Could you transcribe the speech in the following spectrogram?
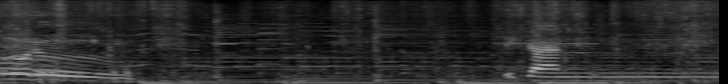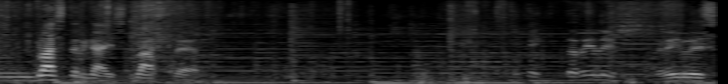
Waduh. Ikan blaster guys, blaster. Oke, kita rilis. Rilis.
